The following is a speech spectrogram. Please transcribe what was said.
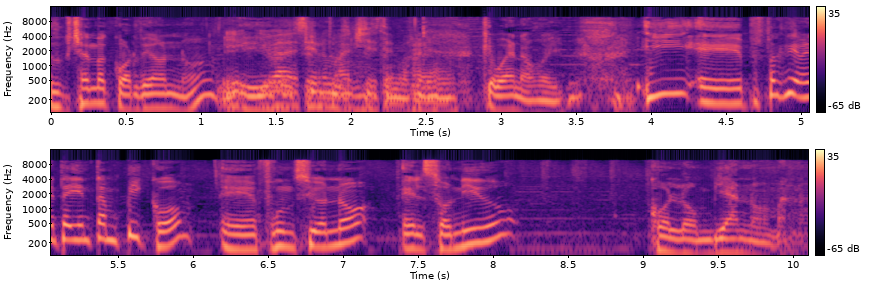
escuchando acordeón, ¿no? Y, iba a decir un mal chiste. Qué bueno, güey. Y eh, pues prácticamente ahí en Tampico eh, funcionó el sonido colombiano, mano.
